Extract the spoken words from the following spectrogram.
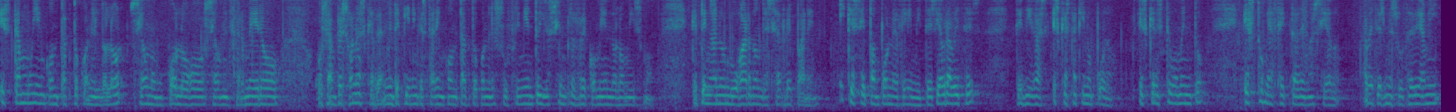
está muy en contacto con el dolor, sea un oncólogo, sea un enfermero, o sean personas que realmente tienen que estar en contacto con el sufrimiento, yo siempre recomiendo lo mismo, que tengan un lugar donde se reparen y que sepan poner límites. Y habrá veces que digas, es que hasta aquí no puedo, es que en este momento esto me afecta demasiado. A veces me sucede a mí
